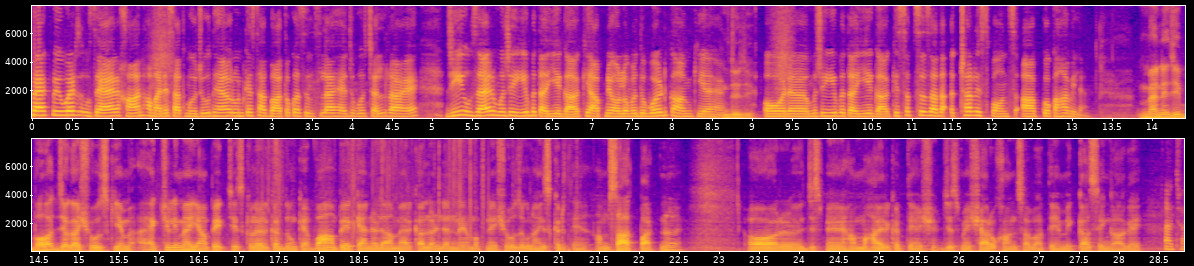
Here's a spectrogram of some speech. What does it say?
back viewers Uzair Khan हमारे साथ मौजूद हैं और उनके साथ बातों का सिलसिला है जो वो चल रहा है। जी उज़ैर मुझे ये बताइएगा कि आपने ऑल ओवर द वर्ल्ड काम किया है। जी जी। और uh, मुझे ये बताइएगा कि सबसे ज़्यादा अच्छा रिस्पांस आपको कहाँ मिला? मैंने जी बहुत जगह शोज़ किए। एक्चुअली मैं यहाँ पे एक चीज़ क्लियर कर दूँ कि वहाँ पे कनाडा अमेरिका लंदन में हम अपने शोज़ ऑर्गेनाइज करते हैं। हम सात पार्टनर हैं। और जिसमें हम हायर करते हैं जिसमें शाहरुख खान साहब आते हैं मिक्का सिंह आ गए। अच्छा।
